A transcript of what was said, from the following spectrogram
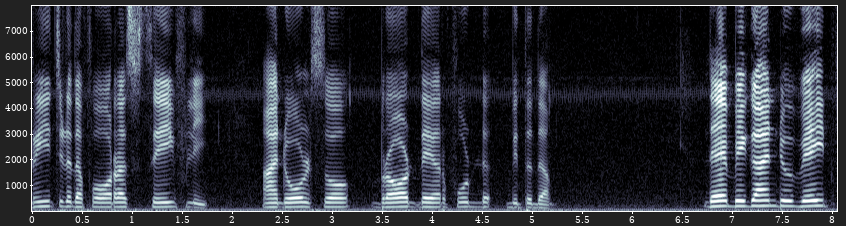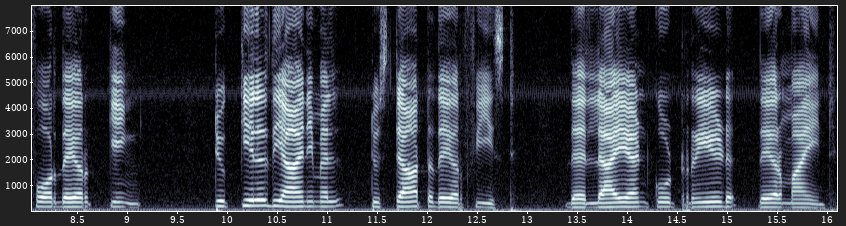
reached the forest safely and also brought their food with them. They began to wait for their king to kill the animal to start their feast. The lion could read their mind.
